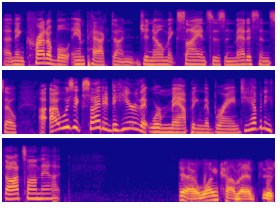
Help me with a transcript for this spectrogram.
an incredible impact on genomic sciences and medicine. So I, I was excited to hear that we're mapping the brain. Do you have any thoughts on that? Yeah, one comment is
